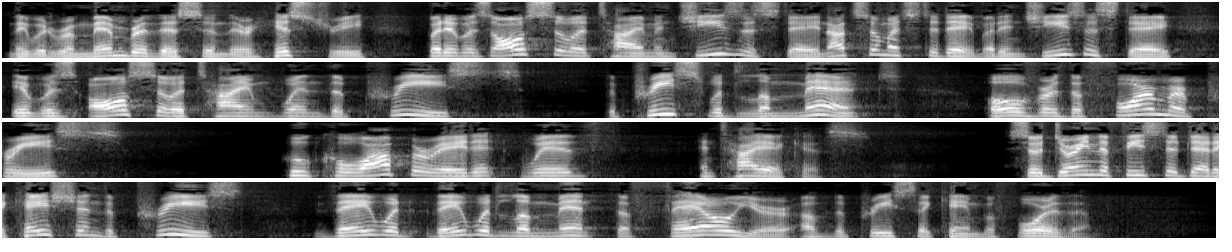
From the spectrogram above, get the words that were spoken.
They would remember this in their history, but it was also a time in Jesus' day, not so much today, but in Jesus' day, it was also a time when the priests, the priests would lament over the former priests who cooperated with Antiochus. So during the Feast of Dedication, the priests, they would, they would lament the failure of the priests that came before them.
